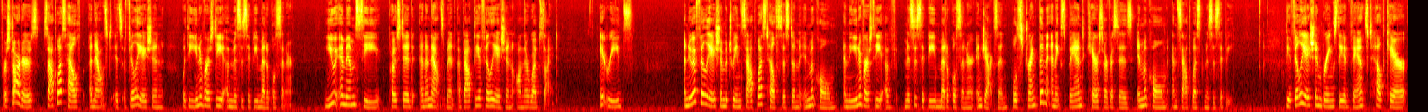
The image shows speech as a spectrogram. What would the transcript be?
For starters, Southwest Health announced its affiliation with the University of Mississippi Medical Center. UMMC posted an announcement about the affiliation on their website. It reads A new affiliation between Southwest Health System in McComb and the University of Mississippi Medical Center in Jackson will strengthen and expand care services in McComb and Southwest Mississippi. The affiliation brings the advanced healthcare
